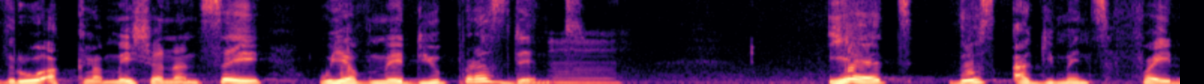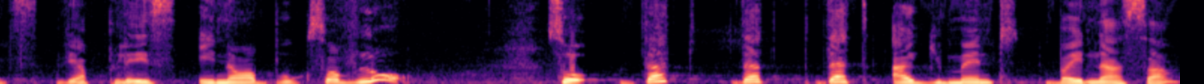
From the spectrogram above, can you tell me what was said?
through acclamation and say, We have made you president? Mm. Yet, those arguments find their place in our books of law. So, that, that, that argument by NASA,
